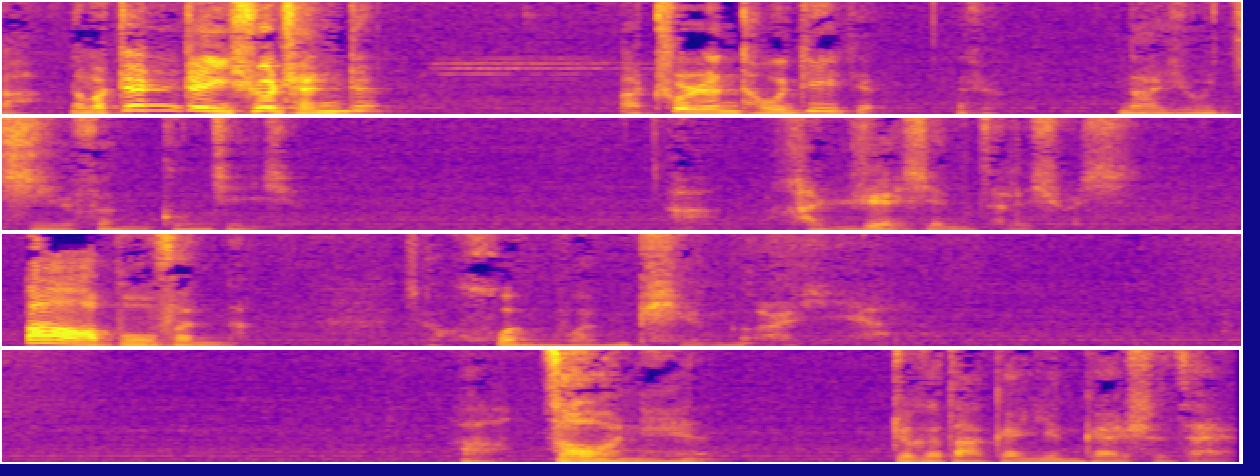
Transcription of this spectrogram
呀！啊，那么真正学成的，啊，出人头地的，那就那有几分恭敬心，啊，很热心在那学习。大部分呢，就混文凭而已啊！啊，早年，这个大概应该是在。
